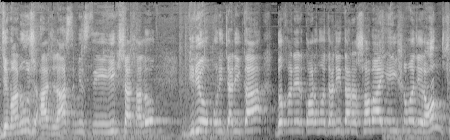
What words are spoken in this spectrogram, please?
যে মানুষ আজ রাজমিস্ত্রি, রিক্সা চালক গৃহ পরিচারিকা দোকানের কর্মচারী, তারা সবাই এই সমাজের অংশ।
